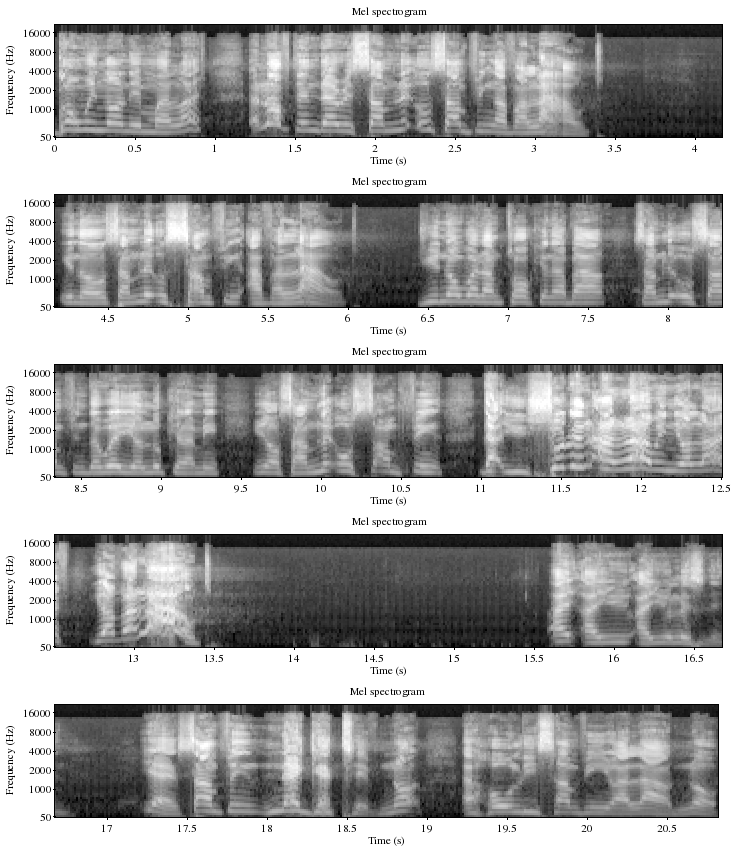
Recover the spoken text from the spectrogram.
going on in my life? And often there is some little something I've allowed. You know, some little something I've allowed. Do you know what I'm talking about? Some little something, the way you're looking at me, you know, some little something that you shouldn't allow in your life, you have allowed. Are, are, you, are you listening? Yeah, something negative, not a holy something you allowed. No,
